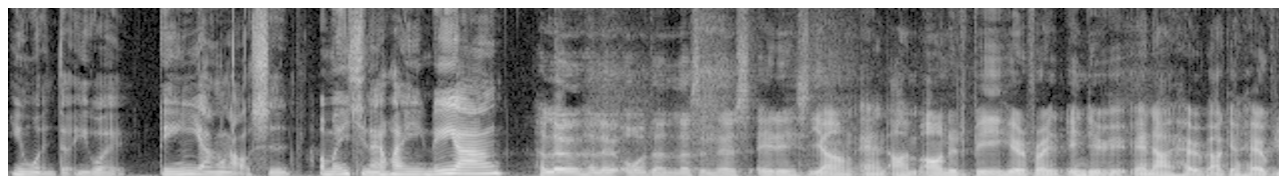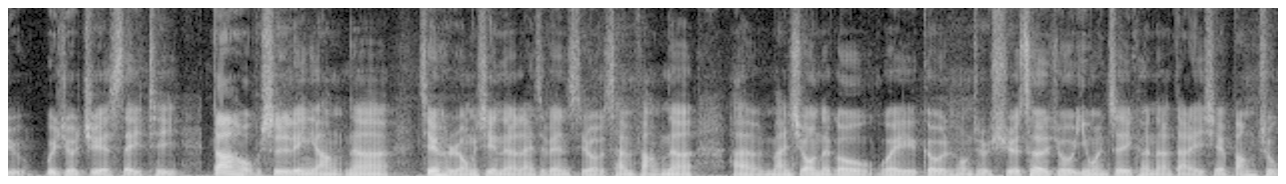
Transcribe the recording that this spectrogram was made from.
英文的一位林阳老师。我们一起来欢迎林阳。Hello, hello, all the listeners. It is Young, and I'm honored to be here for an interview, and I hope I can help you with your GSAT. 大家好，我是林阳。那今天很荣幸呢来这边接受参访，那还蛮希望能够为各位的同学学测就英文这一课呢带来一些帮助。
